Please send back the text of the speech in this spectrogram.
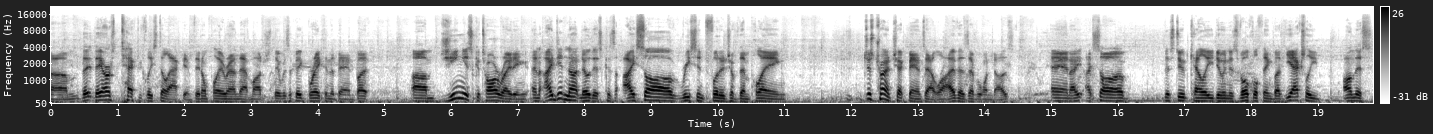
Um, they, they are technically still active. They don't play around that much. There was a big break in the band, but um, genius guitar writing. And I did not know this because I saw recent footage of them playing, just trying to check bands out live, as everyone does. And I, I saw this dude Kelly doing his vocal thing, but he actually on this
